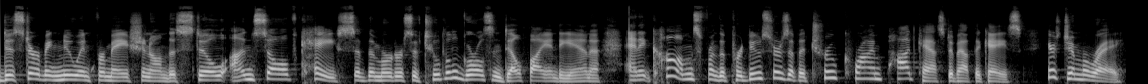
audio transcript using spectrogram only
Disturbing new information on the still unsolved case of the murders of two little girls in Delphi, Indiana. And it comes from the producers of a true crime podcast about the case. Here's Jim Moret.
